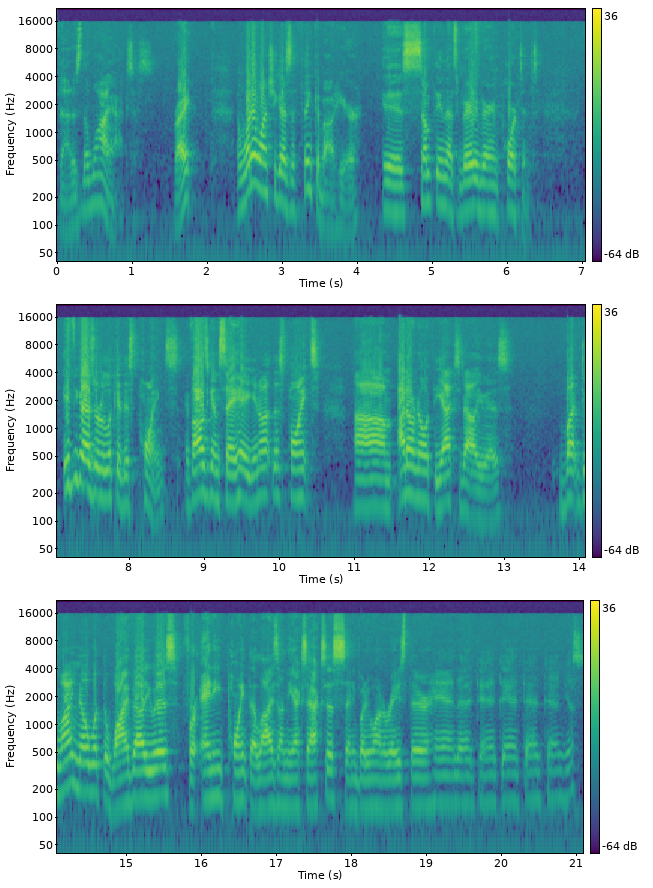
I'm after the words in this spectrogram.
That is the y-axis, right? And what I want you guys to think about here is something that's very, very important. If you guys were to look at this point, if I was going to say, hey, you know, at this point, um, I don't know what the x value is, but do I know what the y value is for any point that lies on the x-axis? Anybody want to raise their hand? Uh, dan, dan, dan, dan. Yes?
